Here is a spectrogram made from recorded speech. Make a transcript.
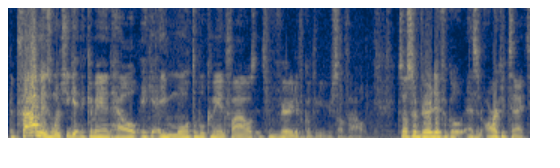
The problem is once you get into command hell, aka multiple command files, it's very difficult to get yourself out. It's also very difficult as an architect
